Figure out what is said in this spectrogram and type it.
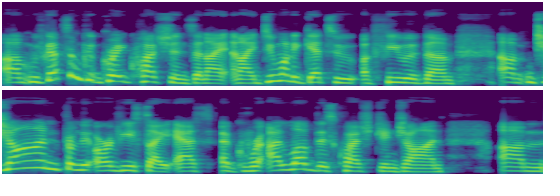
Um, we've got some good, great questions, and I and I do want to get to a few of them. Um, John from the RV site asks, a gr- I love this question, John. Um,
